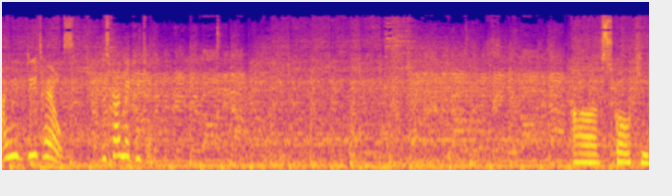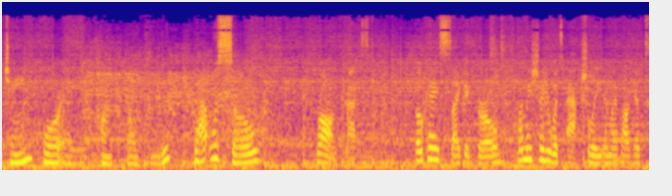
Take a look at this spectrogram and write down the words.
I need details. Describe my keychain. a skull keychain for a punk like you. That was so wrong, Max. Okay, psychic girl, let me show you what's actually in my pockets.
